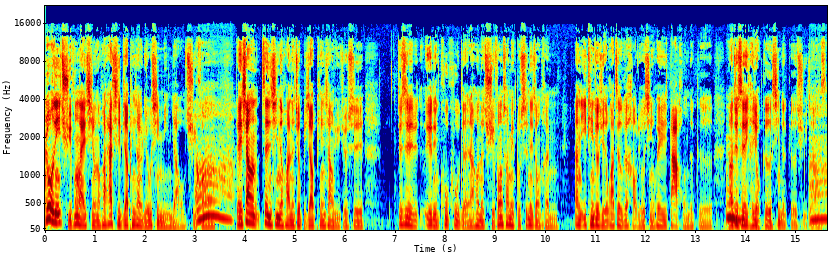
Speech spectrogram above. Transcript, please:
如果你曲风来形容的话，它其实比较偏向于流行民谣曲风。对，像振兴的话呢，就比较偏向于就是就是有点酷酷的，然后呢曲风上面不是那种很让你一听就觉得哇这首歌好流行会大红的歌，然后就是很有个性的歌曲这样子。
